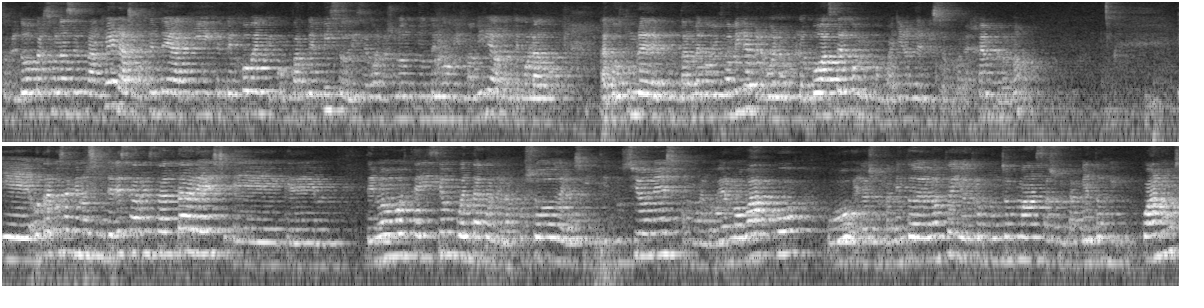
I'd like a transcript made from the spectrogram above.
sobre todo personas extranjeras o gente aquí, gente joven que comparte piso, dice, bueno, yo no, tengo mi familia o no tengo la, la costumbre de juntarme con mi familia, pero bueno, lo puedo hacer con mis compañeros de piso, por ejemplo, ¿no? Eh, cosa que nos interesa resaltar es eh, que de, nuevo esta edición cuenta con el apoyo de las instituciones como el Gobierno Vasco o el Ayuntamiento de Norte y otros muchos más ayuntamientos guipuzcoanos,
